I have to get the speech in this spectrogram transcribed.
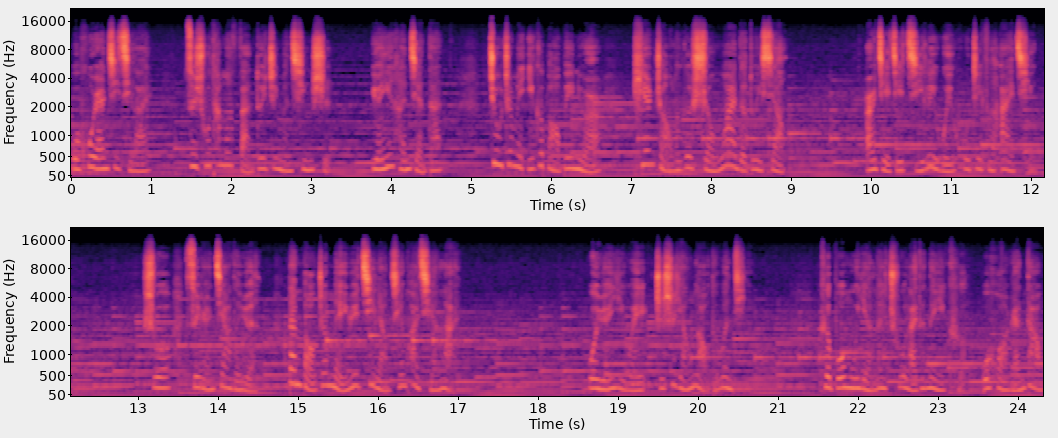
我忽然记起来。最初他们反对这门亲事，原因很简单，就这么一个宝贝女儿，偏找了个省外的对象，而姐姐极力维护这份爱情，说虽然嫁得远，但保证每月寄两千块钱来。我原以为只是养老的问题，可伯母眼泪出来的那一刻，我恍然大悟，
